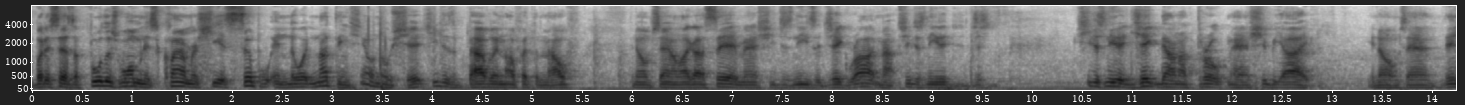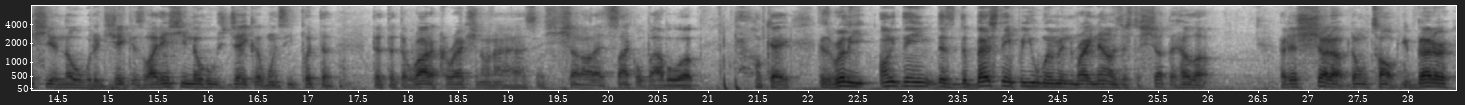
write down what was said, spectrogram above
But it says a foolish woman is clamorous. She is simple and knoweth nothing. She don't know shit. She just babbling off at the mouth. You know what I'm saying? Like I said, man, she just needs a Jake Rod mouth. She just needed just she just needed Jake down her throat, man. She'd be alright. You know what I'm saying? Then she'll know what a Jake is like. Then she know who's Jacob once he put the the, the, the rod of correction on her ass and she shut all that psycho babble up. okay? Because really, only thing, this the best thing for you women right now is just to shut the hell up. Or just shut up. Don't talk. You better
